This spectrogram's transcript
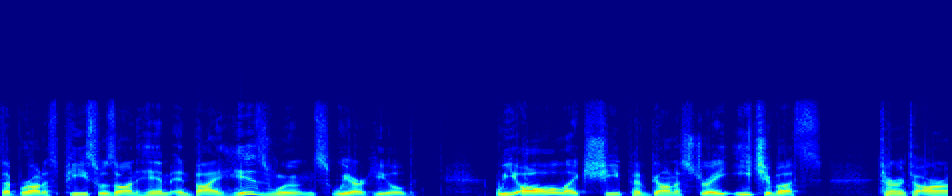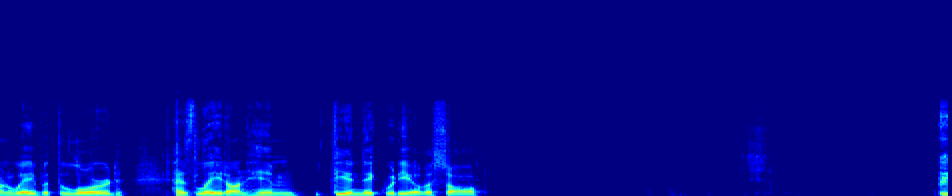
that brought us peace was on him, and by his wounds we are healed. We all, like sheep, have gone astray. Each of us turned to our own way, but the Lord has laid on him the iniquity of us all.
